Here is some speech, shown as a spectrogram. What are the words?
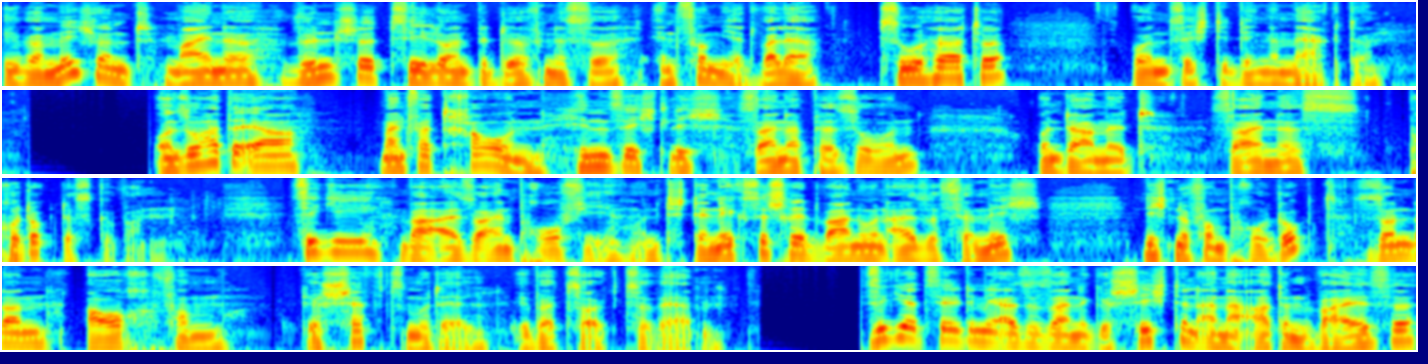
über mich und meine Wünsche, Ziele und Bedürfnisse informiert, weil er zuhörte und sich die Dinge merkte. Und so hatte er mein Vertrauen hinsichtlich seiner Person und damit seines Produktes gewonnen. Sigi war also ein Profi und der nächste Schritt war nun also für mich, nicht nur vom Produkt, sondern auch vom Geschäftsmodell überzeugt zu werden. Sigi erzählte mir also seine Geschichte in einer Art und Weise,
